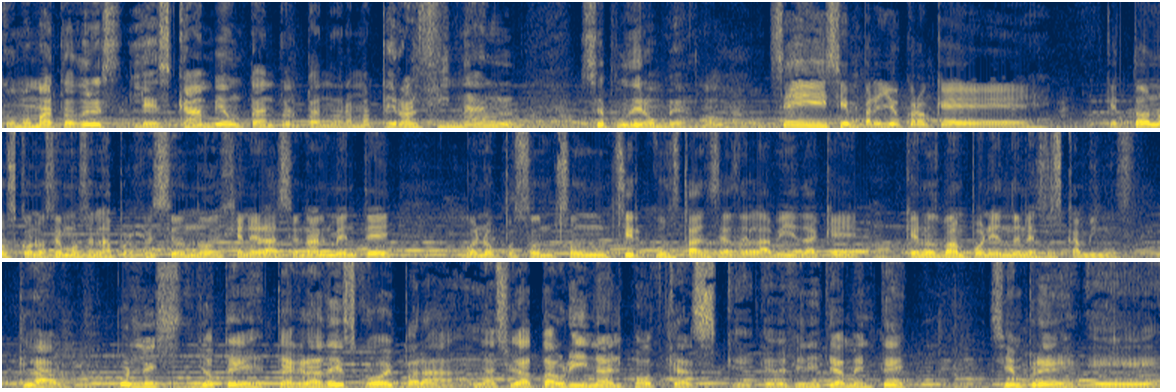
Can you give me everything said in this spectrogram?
como matadores, les cambia un tanto el panorama, pero al final se pudieron ver, ¿no? Sí, siempre yo creo que, que todos nos conocemos en la profesión, ¿no? Y generacionalmente bueno, pues son, son circunstancias de la vida que, nos van poniendo en esos caminos. Claro. Pues Luis, yo te, agradezco hoy para la ciudad taurina, el podcast, que, definitivamente siempre eh,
